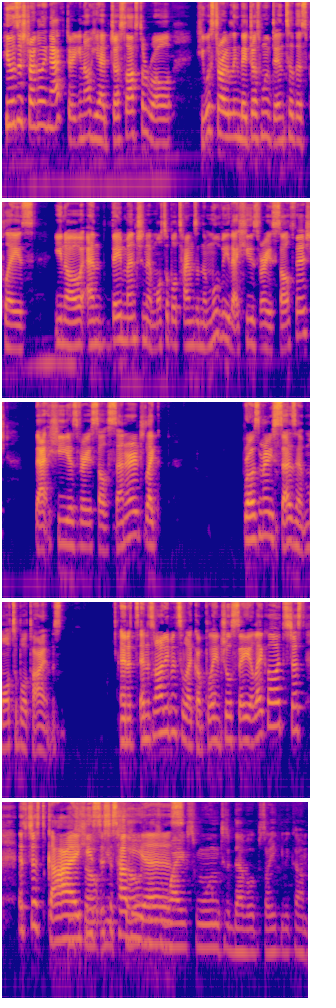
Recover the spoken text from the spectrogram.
he was a struggling actor you know he had just lost a role he was struggling they just moved into this place you know and they mention it multiple times in the movie that he's very selfish that he is very self-centered like rosemary says it multiple times and it's and it's not even to like complain she'll say it like oh it's just it's just guy he's, so, he's, it's just how he is his wife's womb to the devil so he can become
